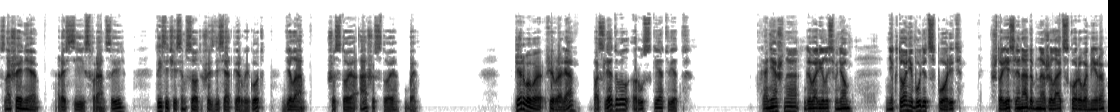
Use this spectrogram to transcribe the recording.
Сношение России с Францией, 1761 год, дела 6А, 6Б. 1 февраля последовал русский ответ. Конечно, говорилось в нем, никто не будет спорить, что если надобно желать скорого мира,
